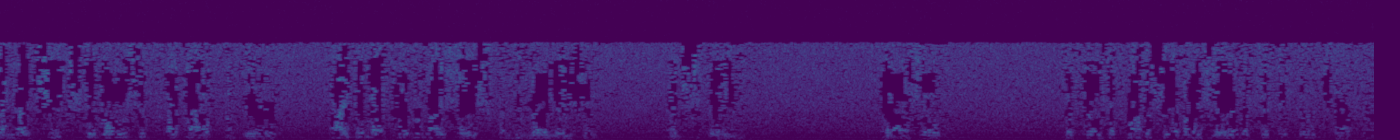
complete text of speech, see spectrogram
and my cheeks to those who cut out a beard. I did not cover my face from humiliation and spitting. It also fulfills the prophecy of Isaiah the 53rd chapter.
